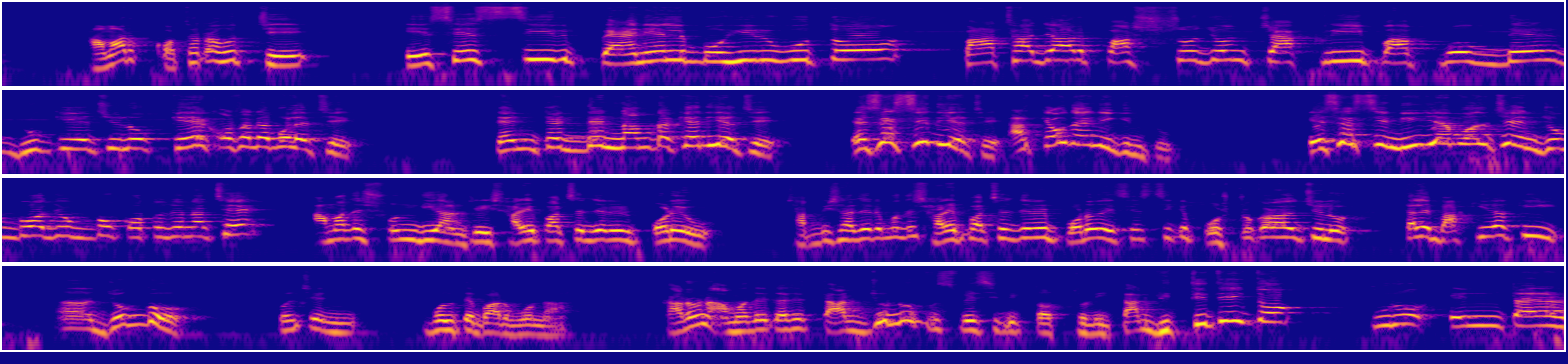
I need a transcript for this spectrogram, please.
আমার কথাটা হচ্ছে, এসএসসির প্যানেল বহির্ভূত পাঁচ হাজার পাঁচশো জন চাকরি প্রাপকদের ঢুকিয়েছিল। কে কথাটা বলেছে? টেন্টেডদের নামটা কে দিয়েছে? এসএসসি দিয়েছে, আর কেউ দেয়নি কিন্তু। এসএসসি নিজে বলছেন, যোগ্য অযোগ্য কতজন আছে? আমাদের সন্ধিয়ান, সেই সাড়ে পাঁচ হাজারের পরেও, ছাব্বিশ হাজারের মধ্যে সাড়ে পাঁচ হাজারের পরেও এসএসসি কে পোস্ট করা হয়েছিল। তাহলে বাকিরা কি যোগ্য? বলছেন, বলতে পারব না। কারণ আমাদের কাছে তার জন্য স্পেসিফিক তথ্য নেই। তার ভিত্তিতেই তো পুরো এন্টায়ার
